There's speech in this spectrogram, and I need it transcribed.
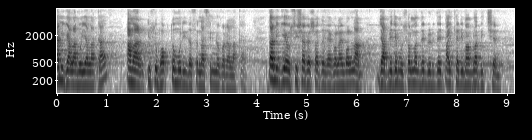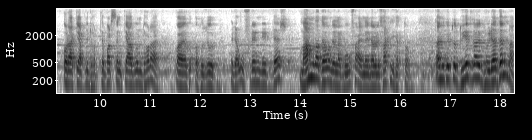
আমি গেলাম ওই এলাকায়, আমার কিছু ভক্ত মুরিদ আছে নাসিরনগর এলাকায়। তা আমি গিয়ে ওসি সাহেবের সাথে দেখা আমি বললাম, যে আপনি যে মুসলমানদের বিরুদ্ধে পাইকারি মামলা দিচ্ছেন, ওরা কি আপনি ধরতে পারছেন কি আগুন ধরায়? কয় হুজুর, এটা উফরের নির্দেশ মামলা দেওয়ানো লাগবে, উপায় নাই, না বলে চাকরি থাকতো। না তা আমি কই তো দুই এক জায়গায় ধৈর্য দেন না।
